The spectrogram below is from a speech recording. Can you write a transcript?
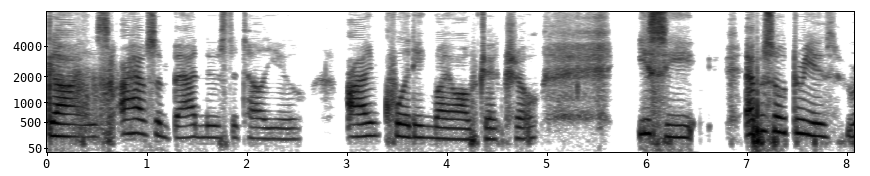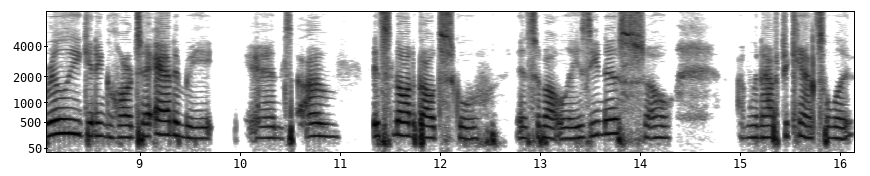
Guys, I have some bad news to tell you. I'm quitting my object show. You see, episode 3 is really getting hard to animate and um it's not about school. It's about laziness, so I'm going to have to cancel it.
